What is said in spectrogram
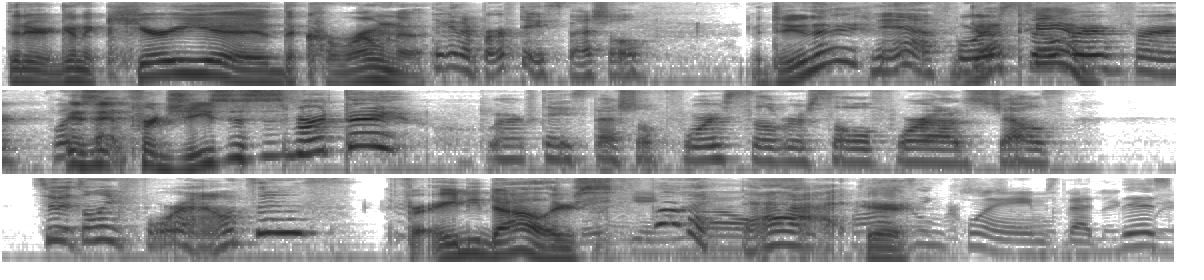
that are gonna cure you the corona. They got a birthday special. Do they? Yeah, four Goddamn. silver for what Is that? it for Jesus' birthday? Birthday special? Four silver soul, four ounce gels. So it's only four ounces. For eighty dollars. Fuck that. Here. Claims that this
